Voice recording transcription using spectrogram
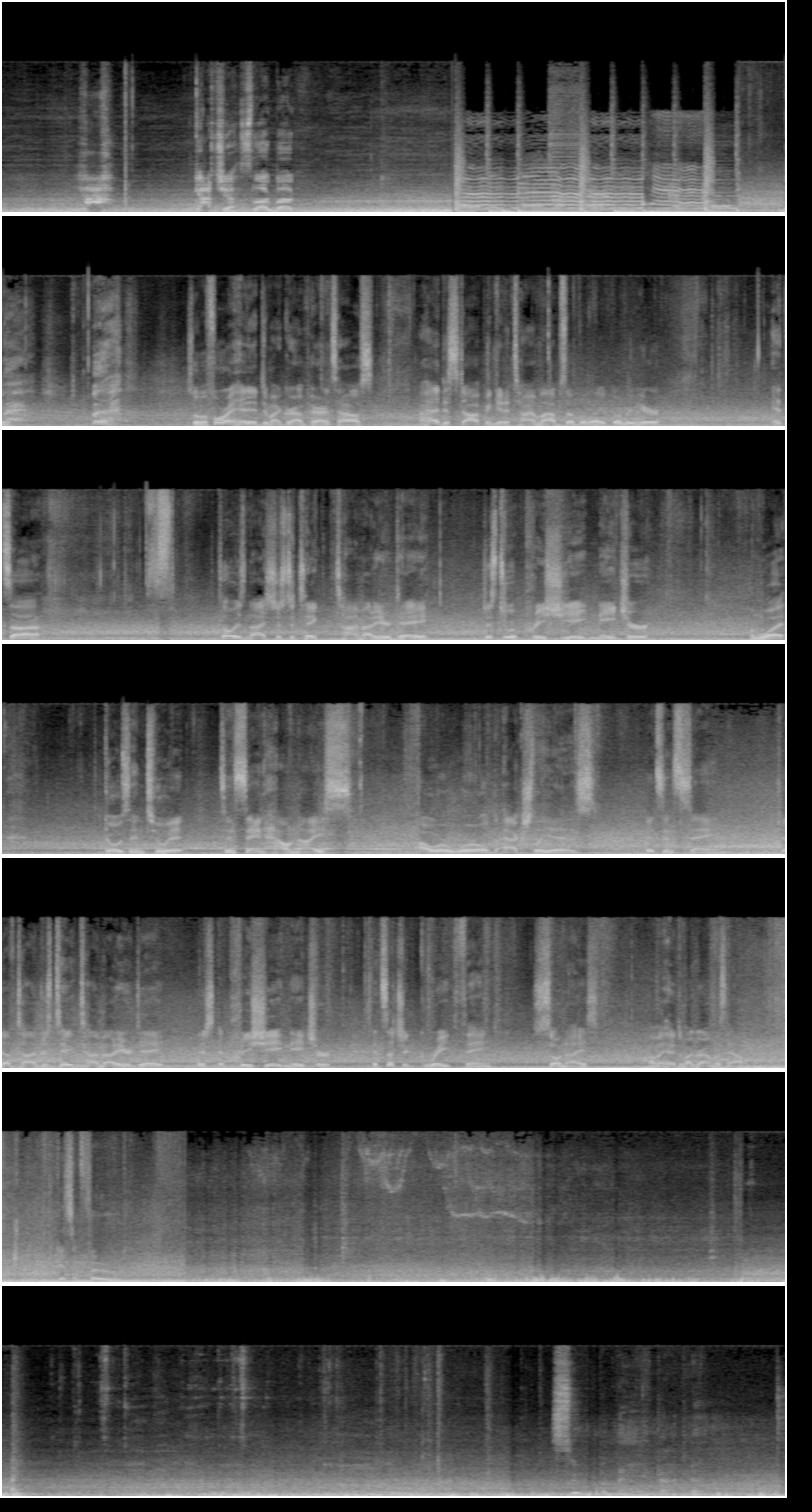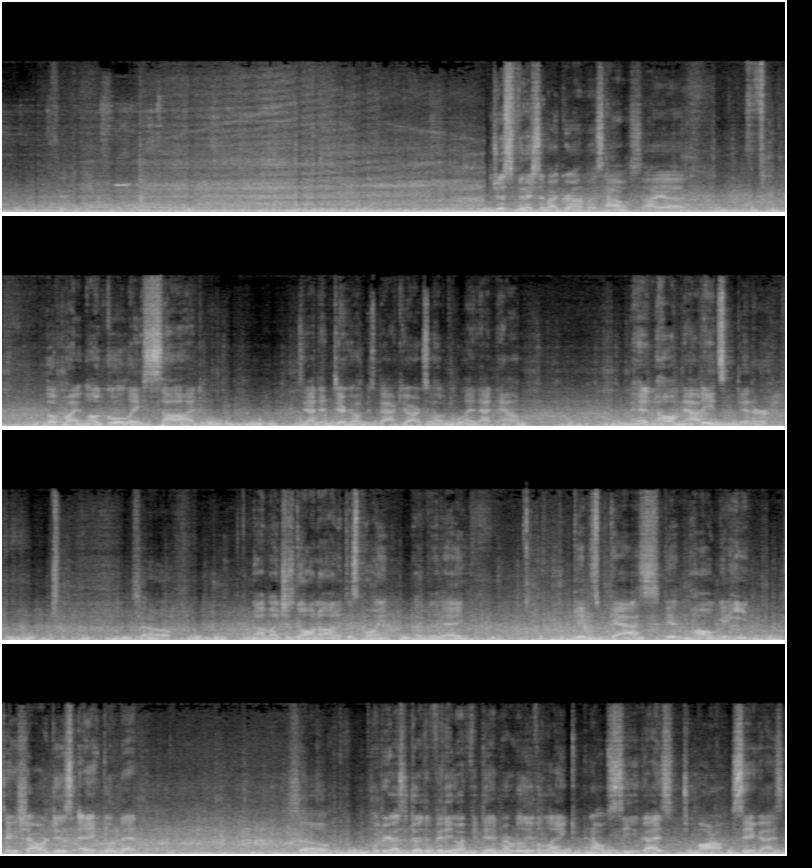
Ha, gotcha, slug bug. So before I headed to my grandparents' house, I had to stop and get a time lapse of the lake over here. It's uh, it's always nice just to take time out of your day, just to appreciate nature and what goes into it. It's insane how nice our world actually is. It's insane. If you have time, just take time out of your day, just appreciate nature. It's such a great thing. So nice. I'm gonna head to my grandma's now. Get some food. Superman got no just finished at my grandma's house. I uh, helped my uncle lay sod. He had to dig up his backyard, so I helped him lay that down. I'm heading home now to eat some dinner. So, not much is going on at this point of the day. getting some gas, getting home, get eat, take a shower, do this edit, and go to bed. So, hope you guys enjoyed the video. If you did, remember to leave a like, and I will see you guys tomorrow. See you guys.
